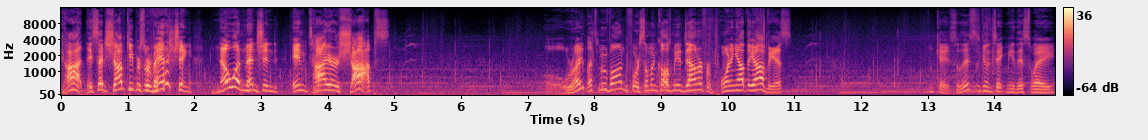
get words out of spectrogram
God, they said shopkeepers were vanishing. No one mentioned entire shops. All right, let's move on before someone calls me a downer for pointing out the obvious. Okay, so this is going to take me this way.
